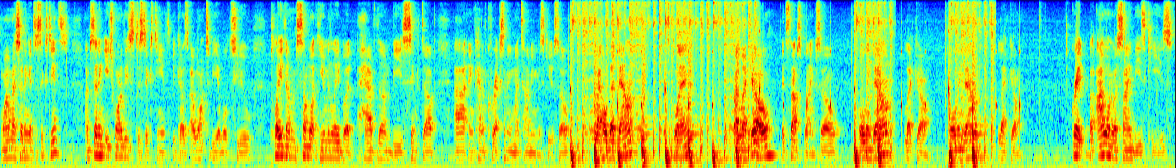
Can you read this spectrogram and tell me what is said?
Why am I setting it to sixteenths? I'm setting each one of these to 16th because I want to be able to play them somewhat humanly but have them be synced up uh, and kind of correct some of my timing miscues. So if I hold that down, it's playing. If I let go, it stops playing. So holding down, let go. Holding down, let go. Great, but I want to assign these keys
